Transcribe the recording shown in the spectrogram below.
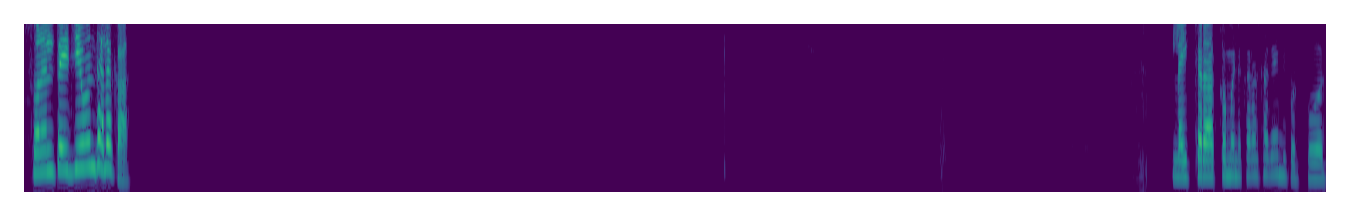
सोनाली ताई झालं का? लाईक करा कमेंट करा सगळ्यांनी पटपट.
